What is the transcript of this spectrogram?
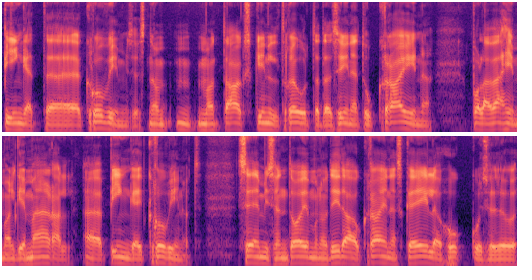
pingete kruvimisest, no ma tahaks kindlalt rõhutada siin, et Ukraina pole vähimalgi määral äh, pingeid kruvinud. see, mis on toimunud Ida-Ukrainas, ka eile hukkus ju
